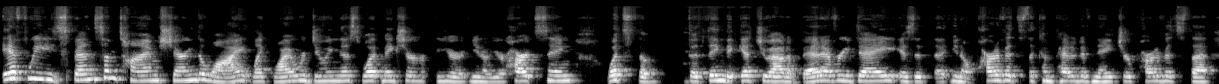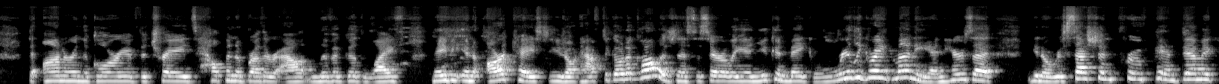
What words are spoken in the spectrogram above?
if we spend some time sharing the why, like why we're doing this, what makes your your you know your heart sing, what's the the thing that gets you out of bed every day? Is it that you know part of it's the competitive nature part of it's the the honor and the glory of the trades helping a brother out live a good life? Maybe in our case you don't have to go to college necessarily and you can make really great money and here's a you know recession proof pandemic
